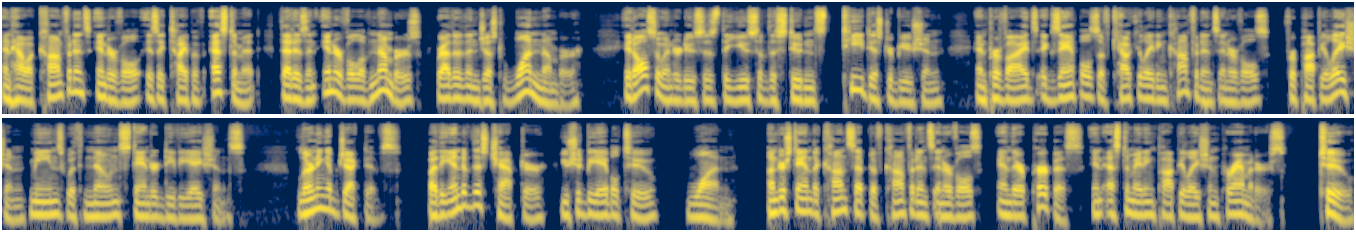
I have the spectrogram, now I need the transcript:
and how a confidence interval is a type of estimate that is an interval of numbers rather than just one number. It also introduces the use of the student's t distribution and provides examples of calculating confidence intervals for population means with known standard deviations. Learning objectives. By the end of this chapter, you should be able to 1. Understand the concept of confidence intervals and their purpose in estimating population parameters. 2.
